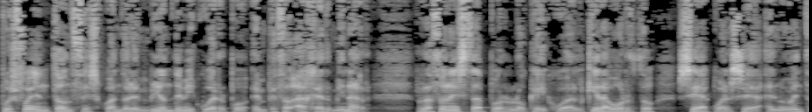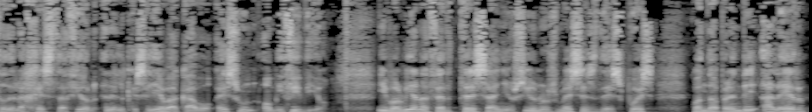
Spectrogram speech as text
pues fue entonces cuando el embrión de mi cuerpo empezó a germinar, razón esta por lo que cualquier aborto, sea cual sea el momento de la gestación en el que se lleva a cabo, es un homicidio. Y volví a nacer tres años y unos meses después, cuando aprendí a leer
